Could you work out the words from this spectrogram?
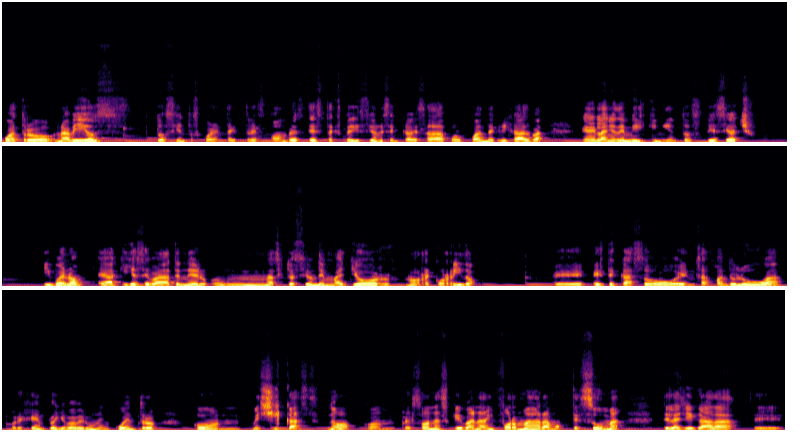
cuatro navíos, 243 hombres. Esta expedición es encabezada por Juan de Grijalva en el año de 1518. Y bueno, aquí ya se va a tener una situación de mayor ¿no? recorrido en este caso, en San Juan de Ulúa, por ejemplo, ya va a haber un encuentro con mexicas, ¿no? Con personas que van a informar a Moctezuma de la llegada de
